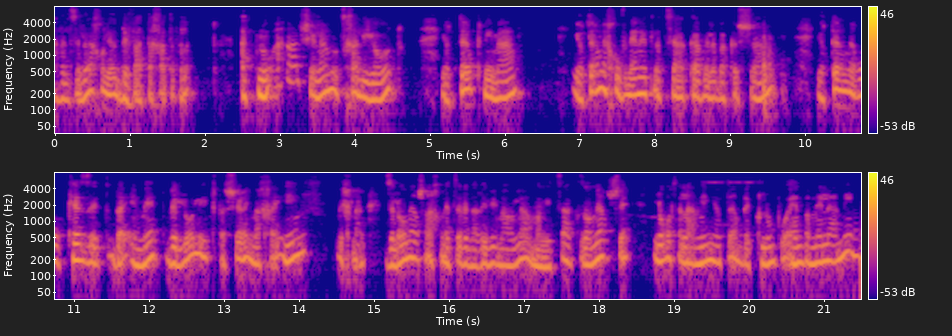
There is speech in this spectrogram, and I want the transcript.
אבל זה לא יכול להיות בבת אחת, אבל התנועה שלנו צריכה להיות יותר פנימה, יותר מכווננת לצעקה ולבקשה, יותר מרוכזת באמת, ולא להתפשר עם החיים בכלל. זה לא אומר שאנחנו נצא ונריב עם העולם או נצעק, זה אומר שלא רוצה להאמין יותר בכלום פה, אין במה להאמין.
